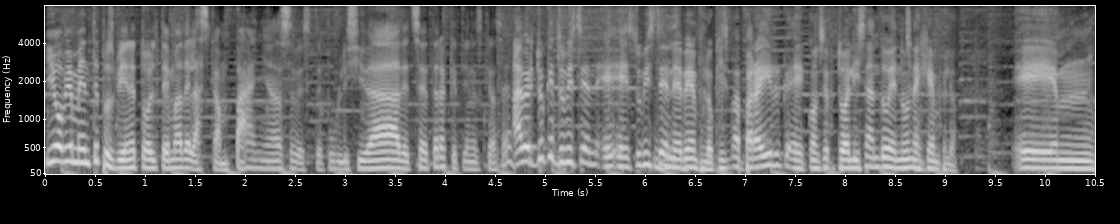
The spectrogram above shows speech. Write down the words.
Y obviamente pues viene todo el tema de las campañas, este, publicidad, etcétera, que tienes que hacer. A ver, tú que estuviste en, eh, estuviste en Eventflow, quis- para ir eh, conceptualizando en un ejemplo. Eh,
